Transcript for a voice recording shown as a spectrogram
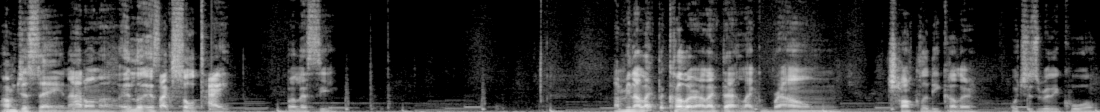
I'm just saying. I don't know. It look, it's like so tight. But let's see. I mean, I like the color. I like that like brown, chocolatey color, which is really cool.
